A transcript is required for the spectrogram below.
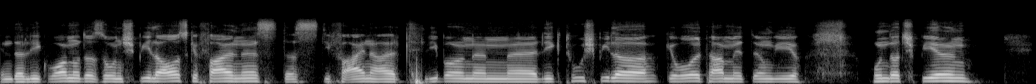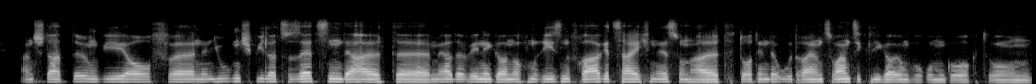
in der League One oder so ein Spieler ausgefallen ist, dass die Vereine halt lieber einen äh, League Two Spieler geholt haben mit irgendwie 100 Spielen, anstatt irgendwie auf äh, einen Jugendspieler zu setzen, der halt äh, mehr oder weniger noch ein riesen Fragezeichen ist und halt dort in der U23-Liga irgendwo rumgurkt. Und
